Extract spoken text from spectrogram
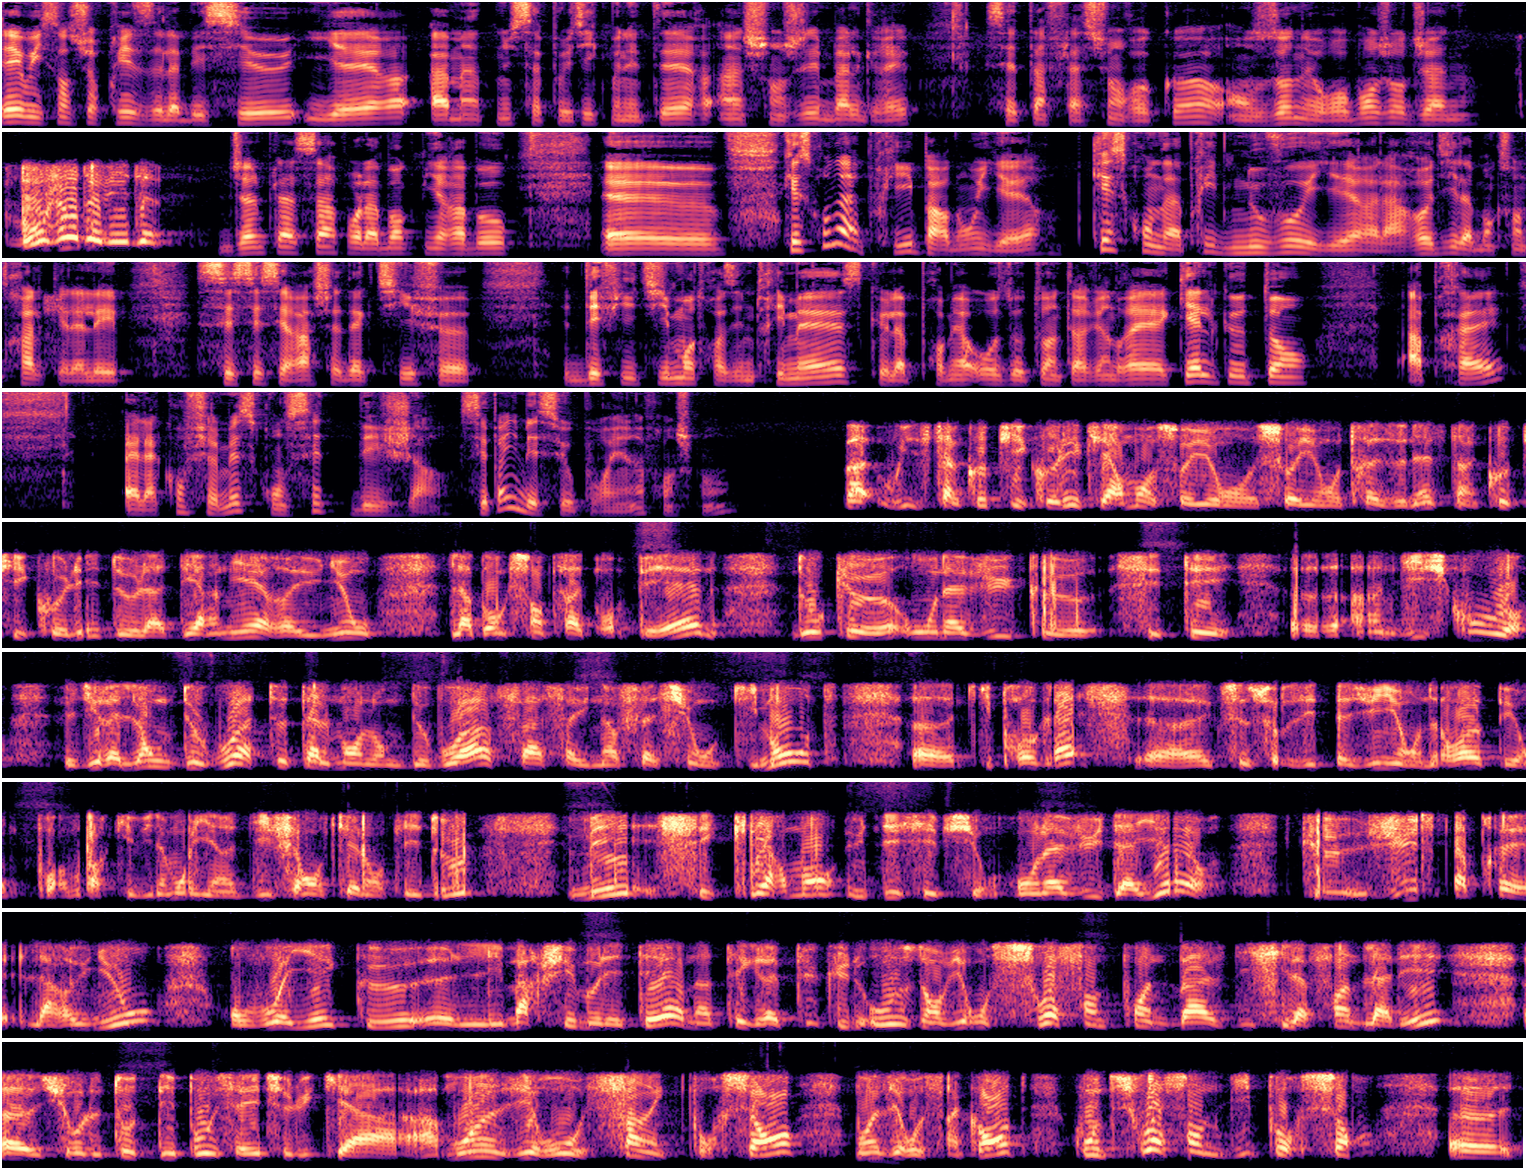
Eh oui, sans surprise, la BCE hier a maintenu sa politique monétaire inchangée malgré cette inflation record en zone euro. Bonjour John. Bonjour David. John Plassard pour la Banque Mirabeau. Euh, qu'est-ce qu'on a appris pardon, hier? Qu'est-ce qu'on a appris de nouveau hier? Elle a redit la Banque centrale qu'elle allait cesser ses rachats d'actifs euh, définitivement au troisième trimestre, que la première hausse d'auto interviendrait quelques temps après. Elle a confirmé ce qu'on sait déjà. C'est pas une BCE pour rien, franchement. C'est un copier-coller, clairement, soyons, soyons très honnêtes, c'est un copier-coller de la dernière réunion de la Banque Centrale Européenne. Donc euh, on a vu que c'était euh, un discours, je dirais, langue de bois, totalement langue de bois, face à une inflation qui monte, euh, qui progresse, que ce soit aux États-Unis, en Europe, et on pourra voir qu'évidemment il y a un différentiel entre les deux, mais c'est clairement une déception. On a vu d'ailleurs que juste après la réunion, on voyait que les marchés monétaires n'intégraient plus qu'une hausse d'environ 60 points de base d'ici la fin de l'année. Euh, sur le taux de dépôt, vous savez, celui qui est à, moins 0,5%, moins 0,50, contre 70% euh,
